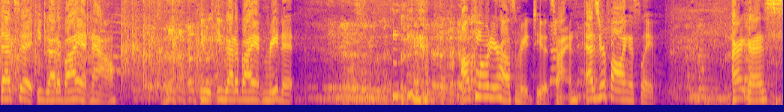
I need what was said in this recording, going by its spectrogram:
That's it. You've got to buy it now. You, have got to buy it and read it. I'll come over to your house and read it to you. It's fine. As you're falling asleep. All right, guys.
